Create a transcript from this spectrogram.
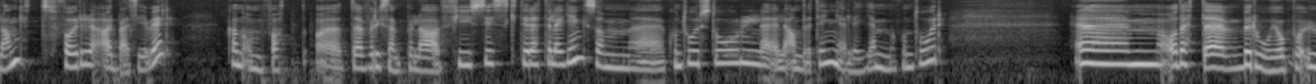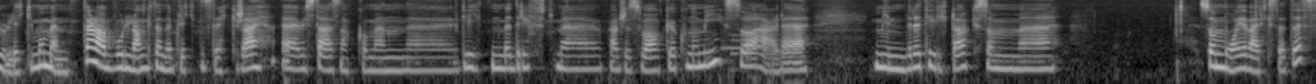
langt for arbeidsgiver. Kan omfatte f.eks. av fysisk tilrettelegging, som eh, kontorstol eller andre ting, eller hjemmekontor. Um, og dette beror jo på ulike momenter, da, hvor langt denne plikten strekker seg. Uh, hvis det er snakk om en uh, liten bedrift med kanskje svak økonomi, så er det mindre tiltak som, uh, som må iverksettes.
